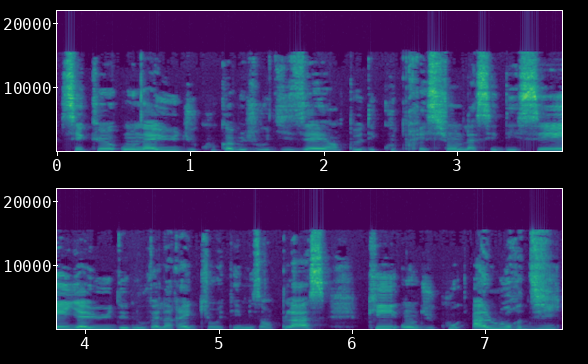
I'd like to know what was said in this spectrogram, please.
c'est que on a eu du coup, comme je vous disais, un peu des coups de pression de la CDC, il y a eu des nouvelles règles qui ont été mises en place, qui ont du coup alourdi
